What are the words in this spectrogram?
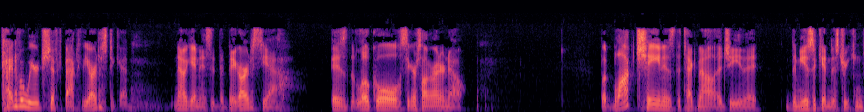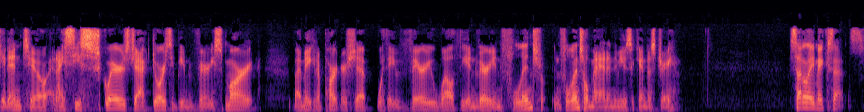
kind of a weird shift back to the artist again. Now, again, is it the big artist? Yeah. Is the local singer songwriter? No. But blockchain is the technology that the music industry can get into. And I see Square's Jack Dorsey being very smart by making a partnership with a very wealthy and very influential influential man in the music industry. Suddenly makes sense.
